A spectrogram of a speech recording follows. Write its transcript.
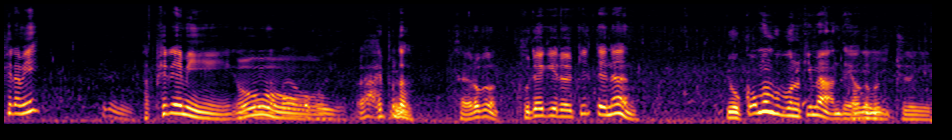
피레미. 다 피레미 빨간 거 오? 아, 이쁘다 자 여러분 구데기를 낄 때는 요 검은 부분을 끼면 안 돼요 그러면 주둥이.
